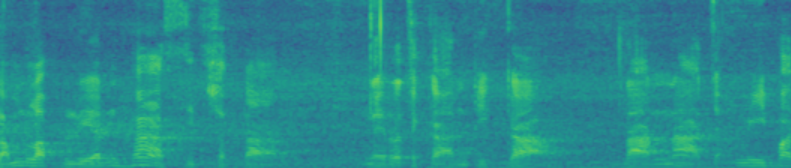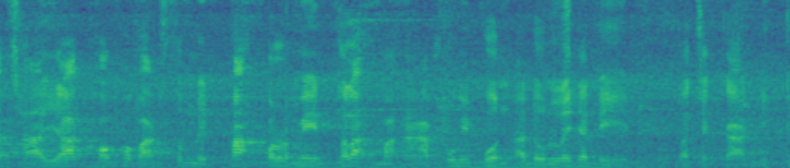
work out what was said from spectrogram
สำหรับเหรียญ 50 สตางค์ในรัชกาลที่ 9 ด้านหน้าจะมีพระชายาของพระบาทสมเด็จพระปรเมนทรมหาภูมิพลอดุลยเดชรัชกาลที่ 9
